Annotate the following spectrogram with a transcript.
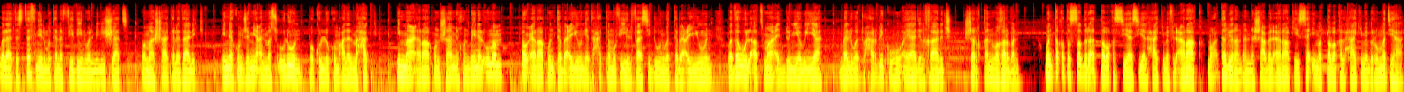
ولا تستثني المتنفذين والميليشيات وما شاكل ذلك. إنكم جميعا مسؤولون وكلكم على المحك. إما عراق شامخ بين الأمم أو عراق تبعي يتحكم فيه الفاسدون والتبعيون وذو الأطماع الدنيوية بل وتحركه أيادي الخارج شرقا وغربا. وانتقط الصدر الطبقة السياسية الحاكمة في العراق معتبرا أن الشعب العراقي سئم الطبقة الحاكمة برمتها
